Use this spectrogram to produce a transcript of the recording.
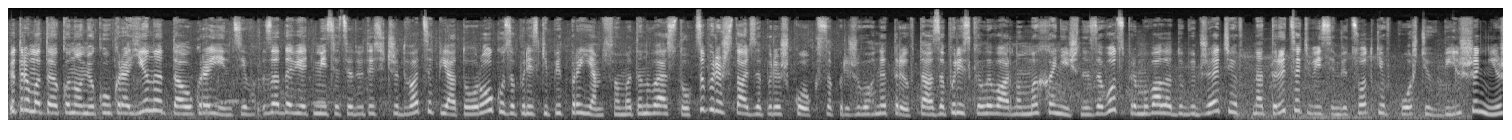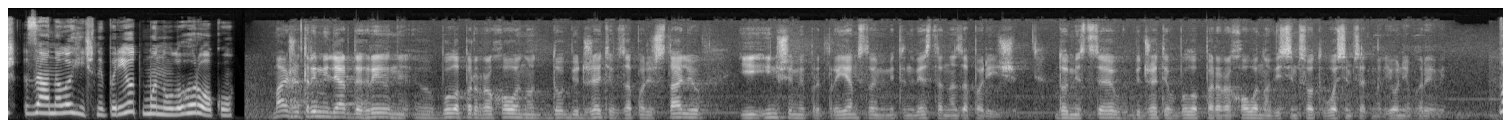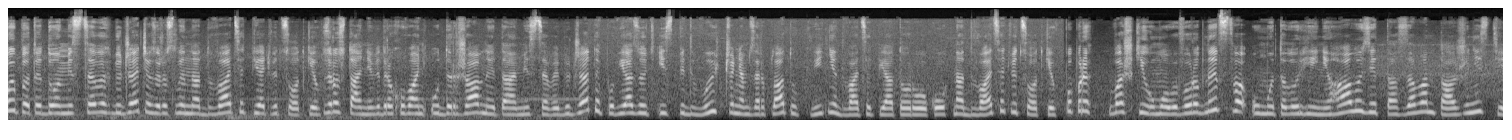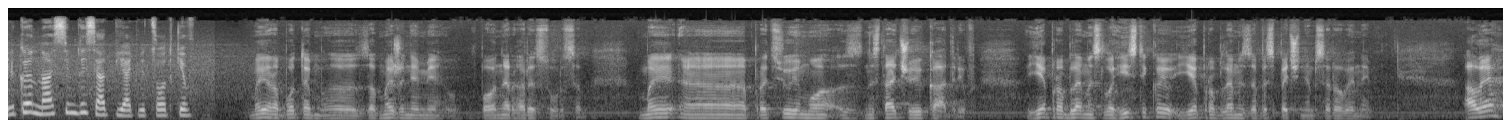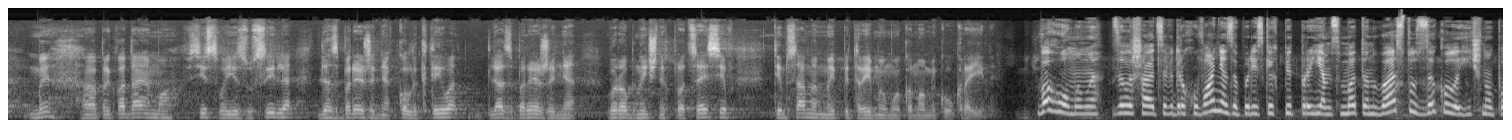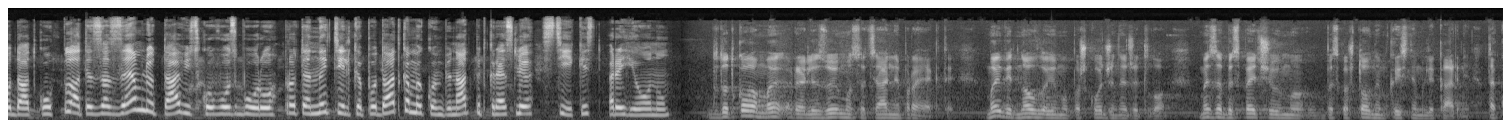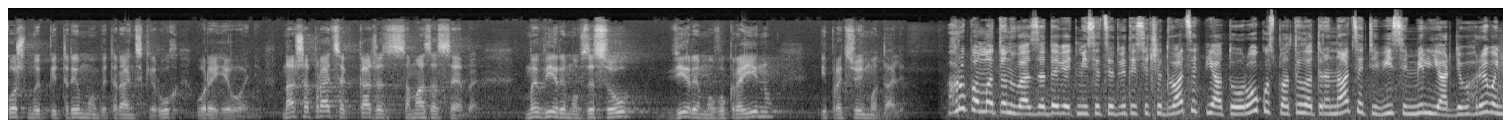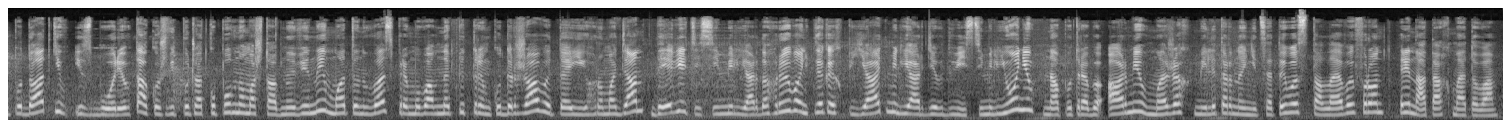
Підтримати економіку України та українців за 9 місяців 2025 року запорізькі підприємства Метинвесту, Запоріжсталь, Запоріжкокс, Запоріжвогнетрив та Запорізький ливарно-механічний завод спрямували до бюджетів на 38% коштів більше ніж за аналогічний період минулого року. Майже 3 мільярди гривень е, було перераховано до бюджетів Запоріжсталю і іншими підприємствами Мітінвеста на Запоріжжі. До місцевих бюджетів було перераховано 880 мільйонів гривень. Виплати до місцевих бюджетів зросли на 25%. Зростання відрахувань у державний та місцевий бюджети пов'язують із підвищенням зарплат у квітні 2025 року на 20%, попри важкі умови виробництва у металургійній галузі та завантаженість тільки на 75%. Ми працюємо е, з обмеженнями по енергоресурсам. Ми е, працюємо з нестачею кадрів. Є проблеми з логістикою, є проблеми з забезпеченням сировини. Але ми е, прикладаємо всі свої зусилля для збереження колектива, для збереження виробничних процесів. Тим самим ми підтримуємо економіку України. Вагомими залишаються відрахування запорізьких підприємств Метинвесту з екологічного податку, плати за землю та військового збору. Проте не тільки податками комбінат підкреслює стійкість регіону. Додатково ми реалізуємо соціальні проекти. Ми відновлюємо пошкоджене житло. Ми забезпечуємо безкоштовним киснем лікарні. Також ми підтримуємо ветеранський рух у регіоні. Наша праця каже сама за себе. Ми віримо в ЗСУ, віримо в Україну і працюємо далі. Група Метинвест за 9 місяців 2025 року сплатила 13,8 мільярдів гривень податків і зборів. Також від початку повномасштабної війни Метинвест спрямував на підтримку держави та її громадян 9,7 мільярда гривень, з яких 5 мільярдів 200 мільйонів на потреби армії в межах мілітарної ініціативи Сталевий фронт Ріната Ахметова.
